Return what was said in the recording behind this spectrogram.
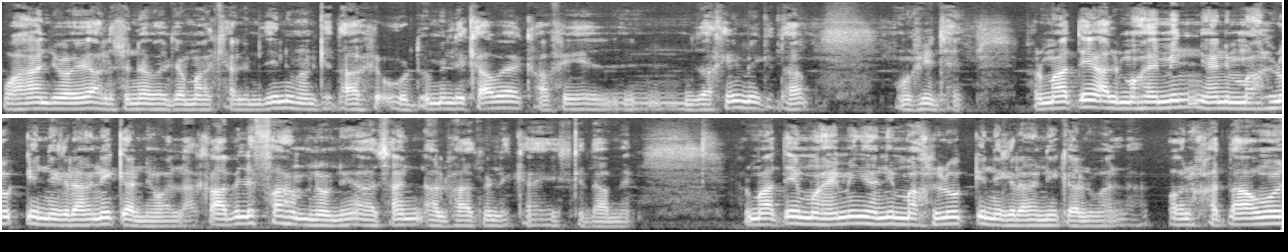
وہاں جو ہے علسن الجماع خیال مدین انہوں نے کتاب اردو میں لکھا ہوا ہے۔ کافی زخیم کتاب مفید ہے۔ فرماتے ہیں المحمن یعنی محلوق کی نگرانی کرنے والا۔ قابل فہم انہوں نے آسان الفاظ میں لکھا ہے اس کتاب میں۔ فرماتے ہیں مہمن یعنی مخلوق کی نگرانی کرنے والا اور خطاؤں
